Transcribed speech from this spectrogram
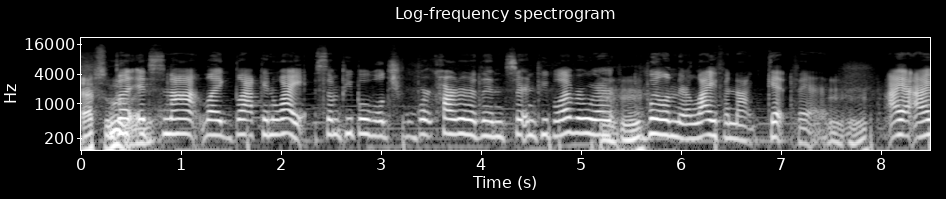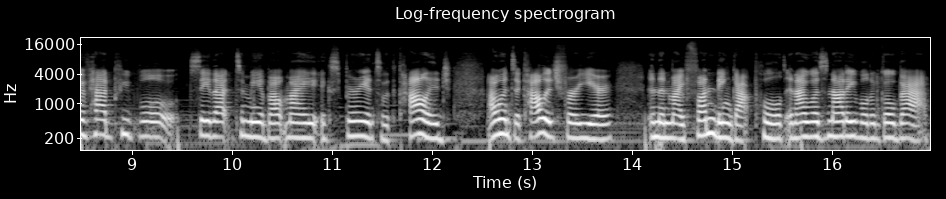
Absolutely. but it's not like black and white some people will tr- work harder than certain people everywhere Mm-hmm. will in their life and not get there I, i've had people say that to me about my experience with college i went to college for a year and then my funding got pulled and i was not able to go back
